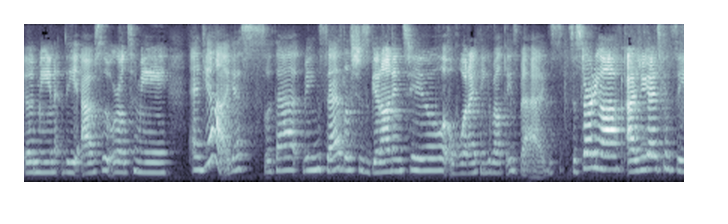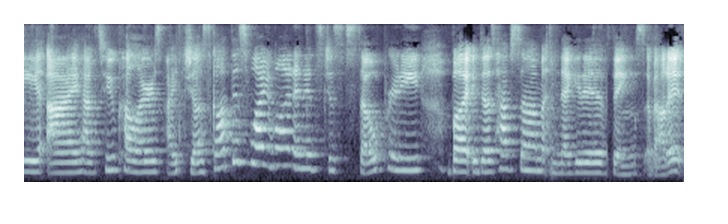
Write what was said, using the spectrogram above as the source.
It would mean the absolute world to me. And yeah, I guess with that being said, let's just get on into what I think about these bags. So starting off, as you guys can see, I have two colors. I just got this white one and it's just so pretty, but it does have some negative things about it.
